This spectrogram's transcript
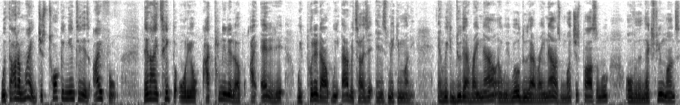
without a mic, just talking into his iPhone. Then I take the audio, I clean it up, I edit it, we put it out, we advertise it, and it's making money. And we can do that right now, and we will do that right now as much as possible over the next few months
